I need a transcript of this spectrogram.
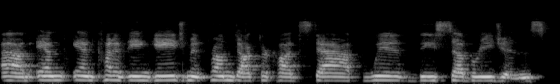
um, and, and kind of the engagement from DRCOG's staff with the sub-regions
